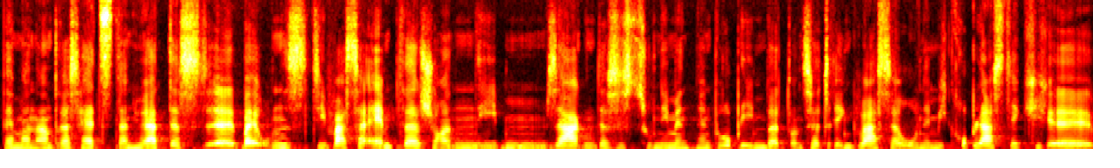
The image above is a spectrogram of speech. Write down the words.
Wenn man andererseits dann hört, dass äh, bei uns die Wasserämter schon eben sagen, dass es zunehmend ein Problem wird, unser Trinkwasser ohne Mikroplastik, äh,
